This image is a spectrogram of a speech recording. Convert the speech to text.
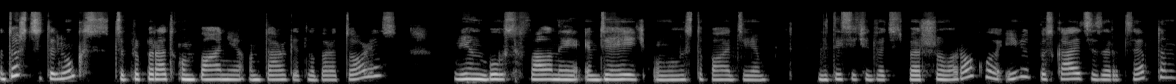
Отож, Циталюкс це препарат компанії On Target Laboratories. Він був схвалений FDA у листопаді 2021 року і відпускається за рецептом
